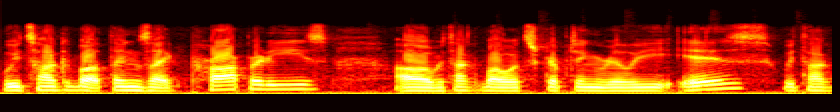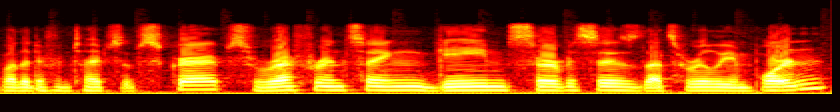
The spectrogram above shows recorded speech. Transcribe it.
We talk about things like properties, uh, we talk about what scripting really is, we talk about the different types of scripts, referencing, game services, that's really important,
